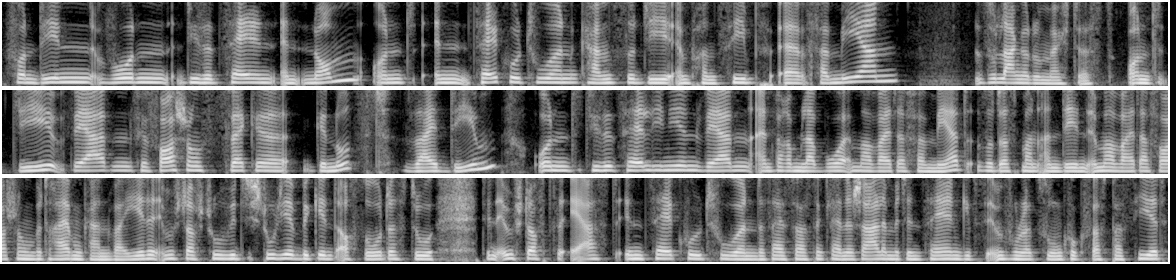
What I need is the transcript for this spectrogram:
von denen wurden diese Zellen entnommen und in Zellkulturen kannst du die im Prinzip äh, vermehren solange du möchtest. Und die werden für Forschungszwecke genutzt seitdem. Und diese Zelllinien werden einfach im Labor immer weiter vermehrt, sodass man an denen immer weiter Forschung betreiben kann. Weil jede Impfstoffstudie beginnt auch so, dass du den Impfstoff zuerst in Zellkulturen, das heißt, du hast eine kleine Schale mit den Zellen, gibst die Impfung dazu und guckst, was passiert.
